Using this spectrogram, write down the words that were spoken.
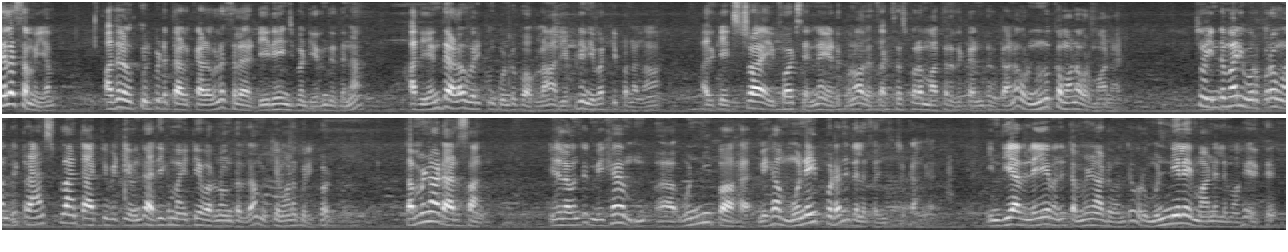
சில சமயம் அதில் ஒரு குறிப்பிடத்தக்க அளவில் சில டிரேஞ்ச்மெண்ட் இருந்ததுன்னா அது எந்த அளவு வரைக்கும் கொண்டு போகலாம் அது எப்படி நிவர்த்தி பண்ணலாம் அதுக்கு எக்ஸ்ட்ரா எஃபர்ட்ஸ் என்ன எடுக்கணும் அதை சக்ஸஸ்ஃபுல்லாக மாற்றுறதுக்குன்றதுக்கான ஒரு நுணுக்கமான ஒரு மாநாடு. ஸோ இந்த மாதிரி ஒரு புறம் வந்து டிரான்ஸ்பிளான்ட் ஆக்டிவிட்டி வந்து அதிகமாகிட்டே வரணுன்றது தான் முக்கியமான குறிக்கோள். தமிழ்நாடு அரசாங்கம் இதில் வந்து மிக உன்னிப்பாக மிக முனைப்புடன் இதில் செஞ்சிட்ருக்காங்க. இந்தியாவிலேயே வந்து தமிழ்நாடு வந்து ஒரு முன்னிலை மாநிலமாக இருக்குது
